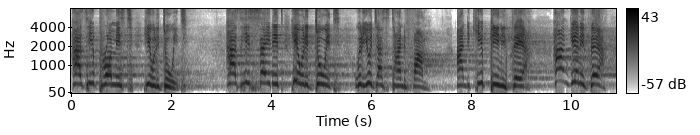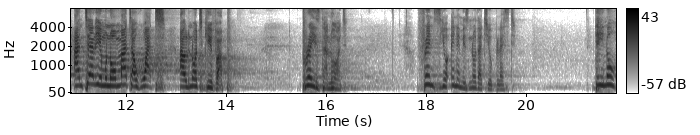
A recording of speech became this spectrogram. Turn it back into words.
Has He promised, He will do it. Has He said it, He will do it. Will you just stand firm and keep in there? Hang it there and tell Him no matter what. I'll not give up. Praise the Lord. Friends, your enemies know that you're blessed. They know.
